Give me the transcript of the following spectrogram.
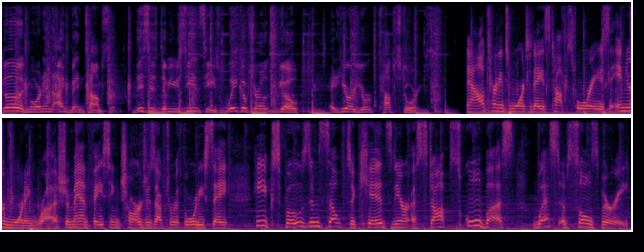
Good morning. I'm Ben Thompson. This is WCNC's Wake Up Charlotte to Go, and here are your top stories. Now, turning to more today's top stories in your morning rush. A man facing charges after authorities say he exposed himself to kids near a stopped school bus west of Salisbury.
